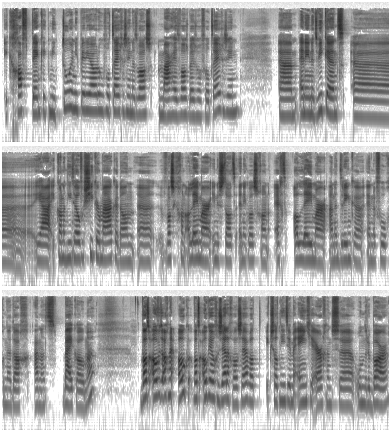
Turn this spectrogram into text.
ik gaf denk ik niet toe in die periode hoeveel tegenzin het was, maar het was best wel veel tegenzin. Um, en in het weekend, uh, ja, ik kan het niet heel veel chiquer maken. Dan uh, was ik gewoon alleen maar in de stad. En ik was gewoon echt alleen maar aan het drinken. En de volgende dag aan het bijkomen. Wat over het algemeen ook, wat ook heel gezellig was. Hè? Wat, ik zat niet in mijn eentje ergens uh, onder de bar.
